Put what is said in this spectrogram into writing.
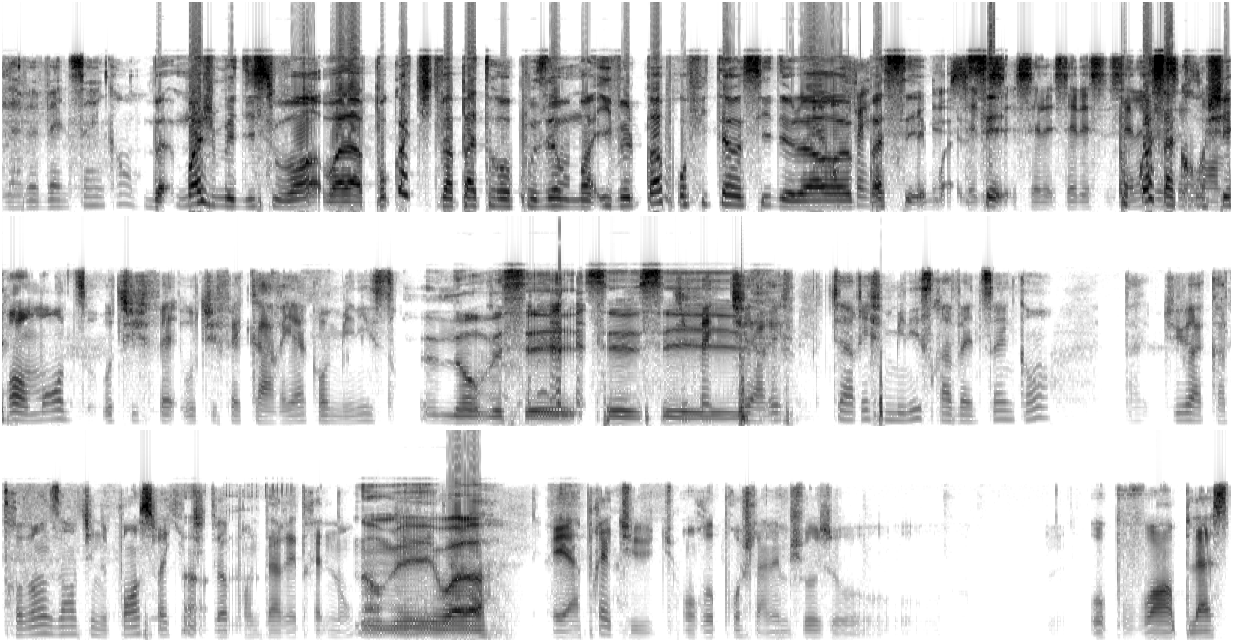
il avait 25 ans. Bah, moi, je me dis souvent, voilà, pourquoi tu ne vas pas te reposer au moment? Ils veulent pas profiter aussi de leur passé. C'est pourquoi s'accrocher? au monde où tu fais où tu fais carrière comme ministre. Non, mais c'est tu, tu, arrives, tu arrives ministre à 25 ans tu as 80 ans, tu ne penses pas que tu dois prendre ta retraite, non Non, mais voilà. Et après, tu, on reproche la même chose au, au, pouvoir en place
